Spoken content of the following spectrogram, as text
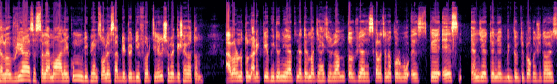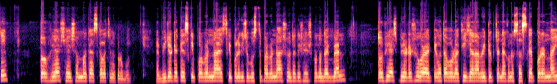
হ্যালো ভিয়াস আসসালামু আলাইকুম। Defence always update twenty four channel সবাইকে স্বাগতম। আবার নতুন আরেকটি ভিডিও নিয়ে আপনাদের মাঝে হাজির হলাম। তো ভিয়াস আজকে আলোচনা করব এস কে এস এনজিওতে এক বিজ্ঞপ্তি প্রকাশিত হয়েছে। তো ভিয়াস সেই সম্পর্কে আজকে আলোচনা করব। ভিডিওটাকে স্কিপ করবেন না স্কিপ করে কিছু বুঝতে পারবেন না, শুরু থেকে শেষ পর্যন্ত দেখবেন। তো ভিয়াস ভিডিওটা শুরু করার একটি কথা বলে রাখি, যারা আমি ইউটিউব চ্যানেল এখনও সাবস্ক্রাইব করেন নাই,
